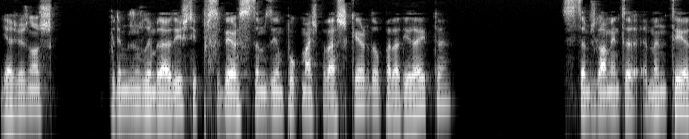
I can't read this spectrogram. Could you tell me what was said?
E às vezes nós podemos nos lembrar disto e perceber se estamos a ir um pouco mais para a esquerda ou para a direita, se estamos realmente a manter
